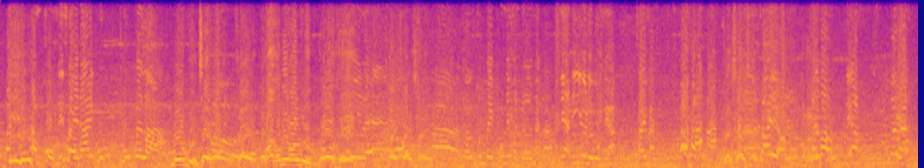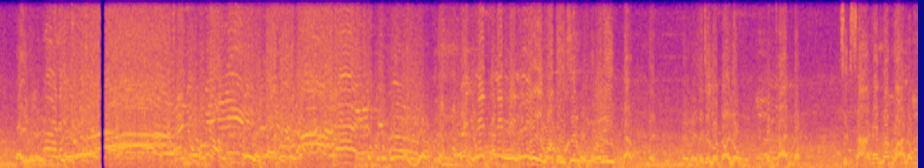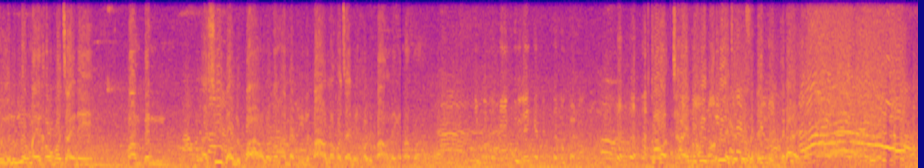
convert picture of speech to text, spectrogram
อันนี้คือคำคมที่ใช้ได้ทุกทุกเวลา ไม่ต้องฝืนใช่ครับใช่แต่ว่าเขามีความสุขก็โอเคดีแล้วใช่ใช่ใช่ อ่าแล้วสเปคคุณยังเหมือนเดิมไหมคะเนี่ยที่ยืนอยู่ตรงเนี้ยใช่ไหม ใช่ใช่ใช่ ใช่เหรอใช่ป่ะเนี่ยใช่ไหม ได้อยู่เลย เออได้อยู่ ได้อยู่เท่ากับ ได้เล่นเล่นไปเรื่อย ไม่แต่ พอโตขึ้นผมก็ไม่ได้แบบเหมือนเหมือนมันก็จะลดน้อยลง เป็นการแบบศึกษากันมากกว่า เราคุยกันรู้เรื่องไหมเขาเข้าใจในความเป็นอาชีพเราหรือเปล่า เราต้องทำแบบนี้หรือเปล่า เราเข้าใจในเขาหรือเปล่าอะไรเงี้ยมากกว่า อยู่กับพ่อแม่คุยเล่นกันสนุกกันเนาะก็ใช่พี่พี่พี่อาจจะเป็นสเปคผมก็ได้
